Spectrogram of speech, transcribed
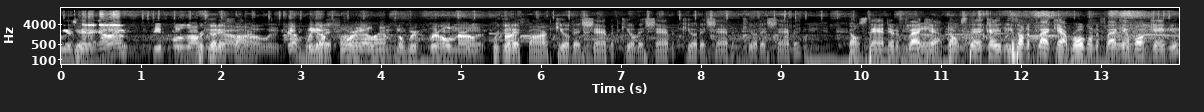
You guys Yeah. get an LM. People's We're good at farm. Oh. Yeah, we Good got four farm. LM, but we're we're holding our own. We're good at farm. Kill that shaman. Kill that shaman. Kill that shaman. Kill that shaman. Don't stand near the flag cap. Don't stand. Okay, he's on the flag cap. Rogue on the flag cap on game you.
